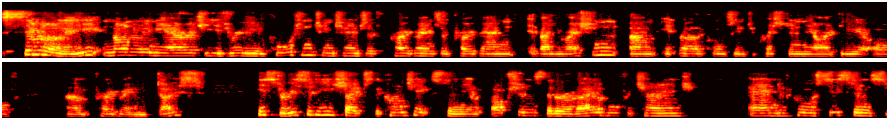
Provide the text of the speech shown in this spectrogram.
similarly, non-linearity is really important in terms of programs and program evaluation. Um, it rather calls into question the idea of um, program dose. Historicity shapes the context and the options that are available for change. And of course, systems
